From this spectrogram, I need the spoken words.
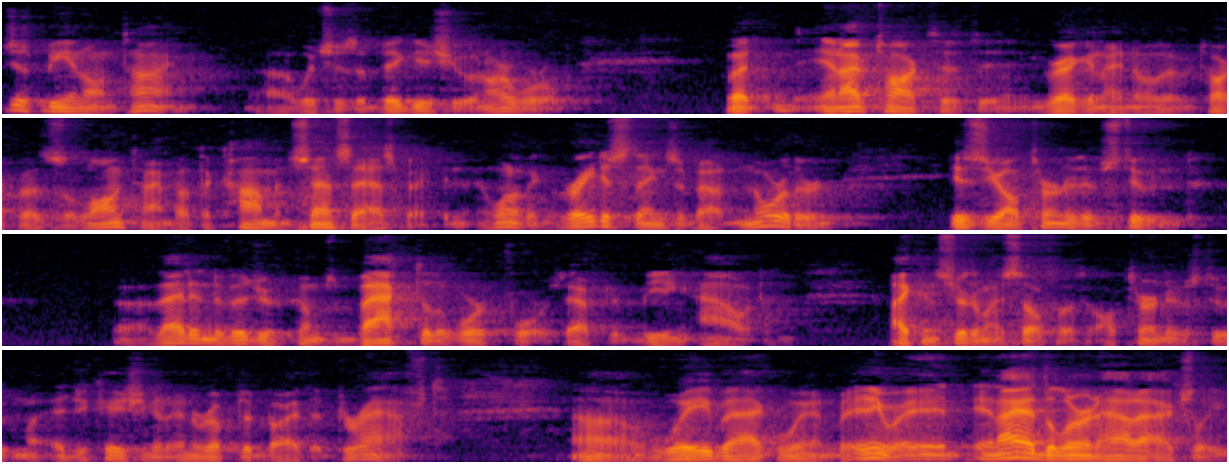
just being on time, uh, which is a big issue in our world. But, and I've talked to, to Greg and I know that we've talked about this a long time about the common sense aspect. And one of the greatest things about Northern is the alternative student. Uh, that individual comes back to the workforce after being out. I consider myself an alternative student. My education got interrupted by the draft uh, way back when. But anyway, and, and, I had to learn how to actually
